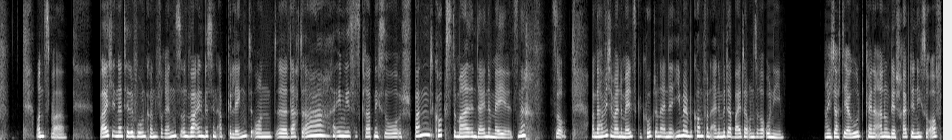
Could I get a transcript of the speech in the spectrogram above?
Und zwar war ich in der Telefonkonferenz und war ein bisschen abgelenkt und äh, dachte, ah, irgendwie ist es gerade nicht so spannend, guckst du mal in deine Mails, ne? So. Und da habe ich in meine Mails geguckt und eine E-Mail bekommen von einem Mitarbeiter unserer Uni. Und ich dachte, ja gut, keine Ahnung, der schreibt dir nicht so oft.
